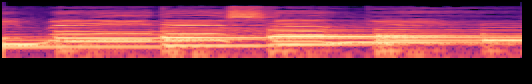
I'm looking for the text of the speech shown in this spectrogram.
最美的相遇。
